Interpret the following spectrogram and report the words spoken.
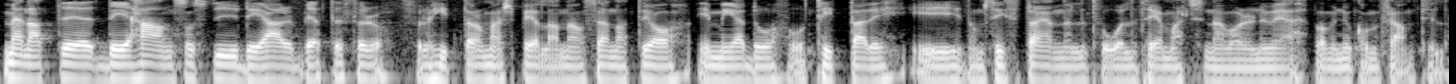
Men att det, det är han som styr det arbetet för, för att hitta de här spelarna och sen att jag är med då och tittar i, i de sista en eller två eller tre matcherna, vad det nu är, vad vi nu kommer fram till.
